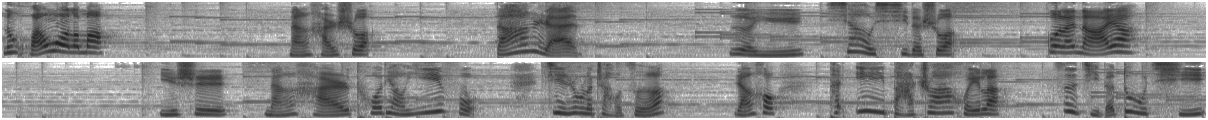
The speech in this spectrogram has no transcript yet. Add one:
能还我了吗？”男孩说：“当然。”鳄鱼笑嘻嘻地说：“过来拿呀。”于是，男孩脱掉衣服，进入了沼泽，然后他一把抓回了自己的肚脐。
